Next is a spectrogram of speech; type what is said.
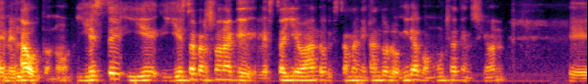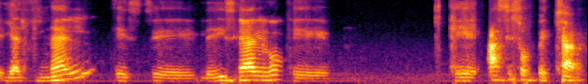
en el auto, ¿no? Y, este, y, esta persona que le está llevando, que está manejando, lo mira con mucha atención eh, y al final este, le dice algo que que hace sospechar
